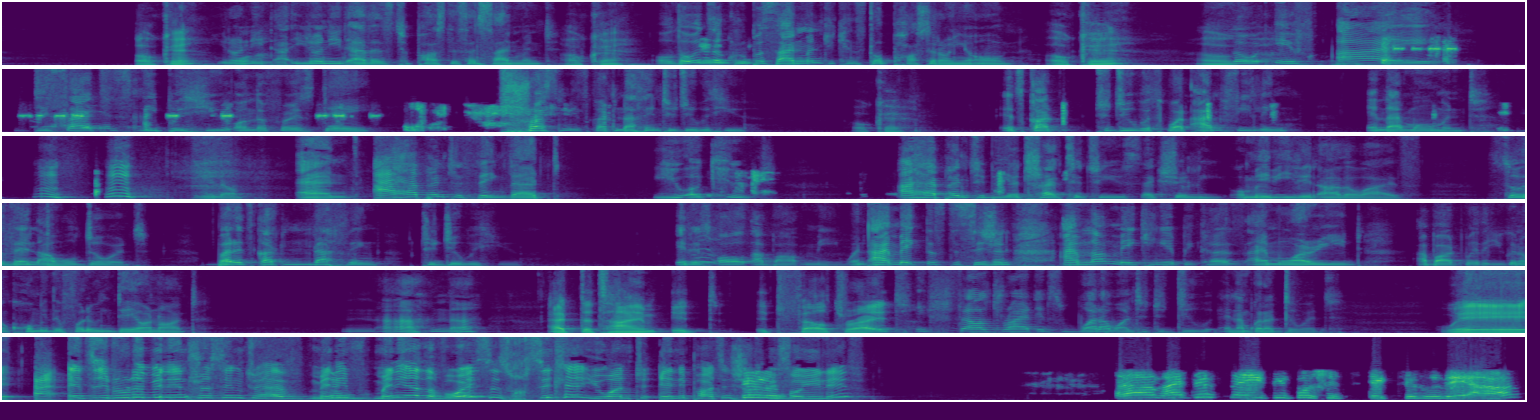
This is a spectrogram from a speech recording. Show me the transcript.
Okay. You don't need you don't need others to pass this assignment. Okay. Although it's a group assignment, you can still pass it on your own. Okay. Oh, So if I decide to sleep with you on the first day, trust me, it's got nothing to do with you. okay. It's got to do with what I'm feeling in that moment. Hmm. Hmm. You know, and I happen to think that you are cute. I happen to be attracted to you sexually, or maybe even otherwise. So then I will do it. But it's got nothing to do with you. It is all about me. When I make this decision, I'm not making it because I'm worried about whether you're going to call me the following day or not. Uh, no. At the time, it it felt right. It felt right. It's what I wanted to do, and I'm going to do it. Where I, it's, it would have been interesting to have many many other voices. Sihle, you want to, any parting Sure. before you leave? Um, I just say people should stick to who they are.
